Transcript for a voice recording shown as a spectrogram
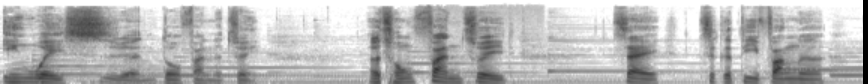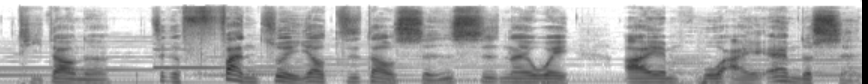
因为世人都犯了罪，而从犯罪在。这个地方呢，提到呢，这个犯罪要知道神是那位 I am who I am 的神。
